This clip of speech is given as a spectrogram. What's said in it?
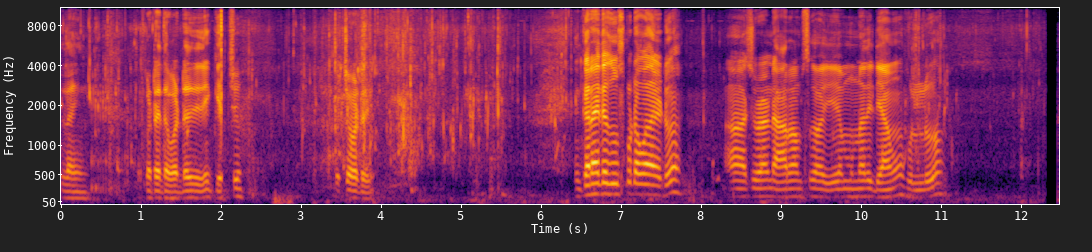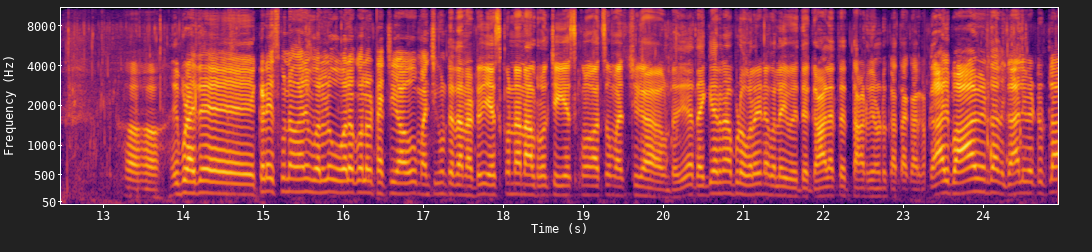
ఇలా అయింది. ఒకటైతే పడ్డది ఇది గెచ్చు. కూర్చోబడ్డది ఇంకానైతే చూసుకుంటా పోదా ఇటు. చూడండి ఆరామ్స్గా ఏమున్నది డ్యాము ఫుల్ ఇప్పుడు అయితే ఎక్కడ వేసుకున్నా కానీ వలలు ఓలకొల టచ్ కావు మంచిగా ఉంటుంది అన్నట్టు. వేసుకున్న నాలుగు రోజులు చేయి వేసుకోవచ్చు మంచిగా ఉంటుంది. దగ్గరనప్పుడు ఒకరైనా ఒకరు అయితే గాలి అయితే తాడు వినడు కథ గాలి బాగా పెడుతుంది. గాలి పెట్టుట్లా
